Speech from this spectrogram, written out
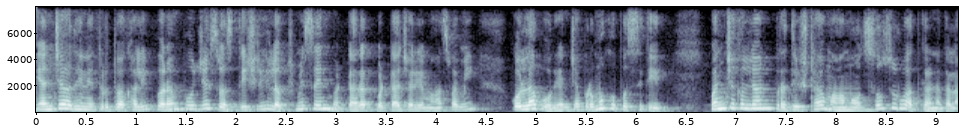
यांच्या अधिनेतृत्वाखाली परमपूज्य स्वस्ती श्री लक्ष्मीसेन भट्टारक भट्टाचार्य महास्वामी कोल्हापूर यांच्या प्रमुख उपस्थितीत पंचकल्याण प्रतिष्ठा महामहोत्सव सुरुवात करण्यात आला.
